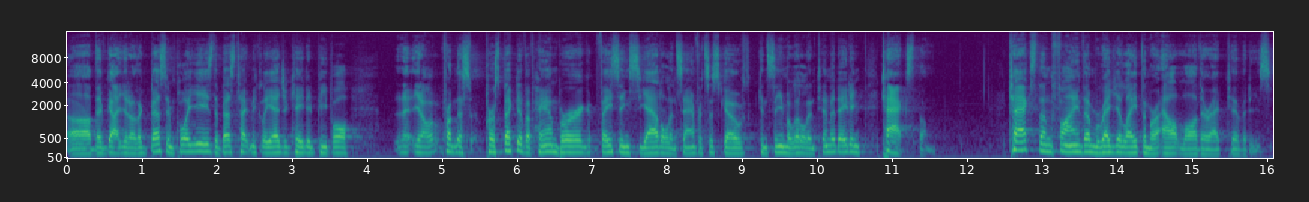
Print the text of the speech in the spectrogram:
uh, they've got you know, the best employees, the best technically educated people. You know, from this perspective of Hamburg facing Seattle and San Francisco can seem a little intimidating. Tax them. Tax them, fine them, regulate them, or outlaw their activities.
